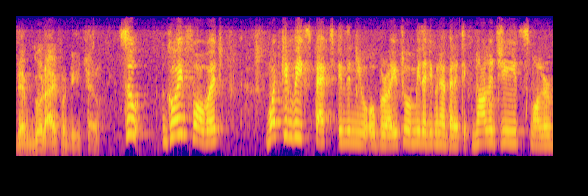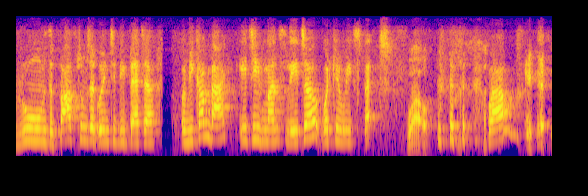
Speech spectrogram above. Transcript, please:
They have good eye for detail. So, going forward, what can we expect in the new Oberoi? You told me that you're going to have better technology, smaller rooms, the bathrooms are going to be better. When we come back 18 months later, what can we expect? Wow. wow. yes.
